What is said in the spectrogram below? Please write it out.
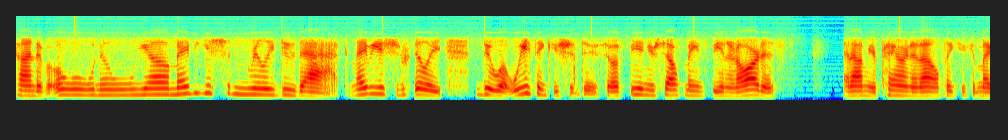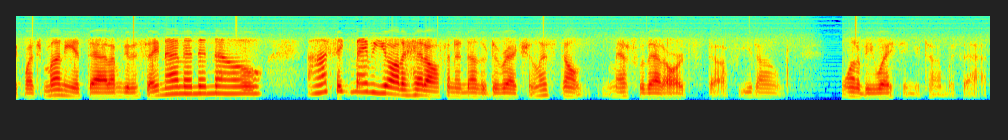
kind of, oh, no, yeah, maybe you shouldn't really do that. Maybe you should really do what we think you should do. So if being yourself means being an artist, and I'm your parent and I don't think you can make much money at that, I'm going to say, no, no, no, no. I think maybe you ought to head off in another direction. Let's don't mess with that art stuff. You don't want to be wasting your time with that.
